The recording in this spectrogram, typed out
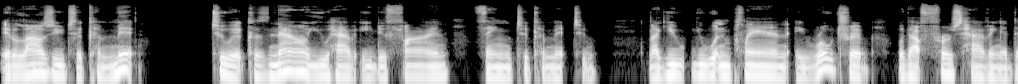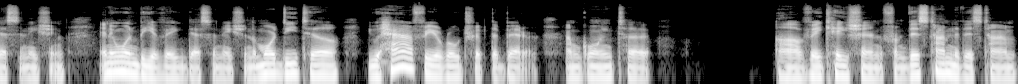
It allows you to commit to it because now you have a defined thing to commit to. Like you, you wouldn't plan a road trip without first having a destination and it wouldn't be a vague destination. The more detail you have for your road trip, the better. I'm going to uh, vacation from this time to this time.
